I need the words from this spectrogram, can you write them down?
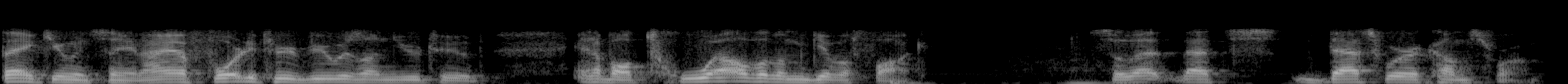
thank you, Insane. I have 43 viewers on YouTube and about 12 of them give a fuck. So that, that's, that's where it comes from.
